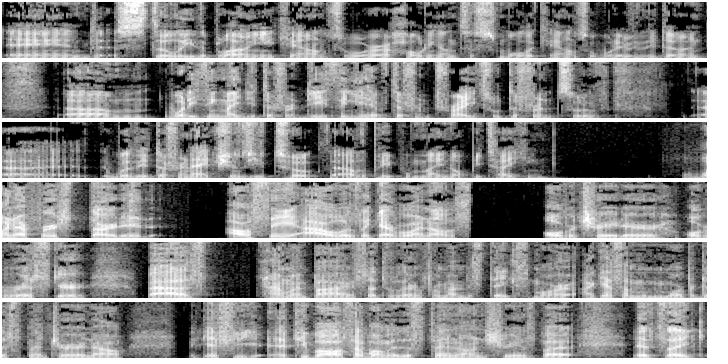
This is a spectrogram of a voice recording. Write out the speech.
and still either blowing accounts or holding on to small accounts or whatever they're doing? Um, what do you think made you different? Do you think you have different traits or different sort of uh, were there different actions you took that other people may not be taking? when I first started, I'll say I was like everyone else, over trader, over risker. But as time went by, I started to learn from my mistakes more. I guess I'm more of a disciplined trader now. Like if you, if people always talk about my discipline on streams, but it's like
